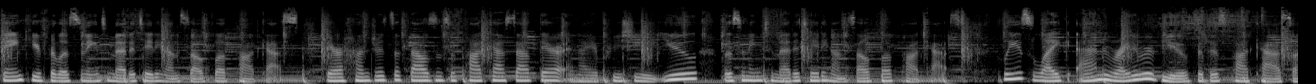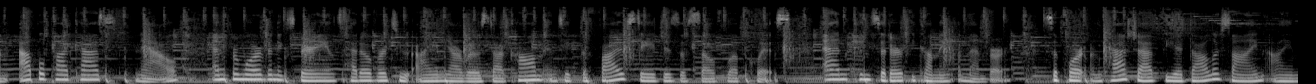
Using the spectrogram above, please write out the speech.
Thank you for listening to Meditating on Self Love podcast. There are hundreds of thousands of podcasts out there, and I appreciate you listening to Meditating on Self Love podcast please like and write a review for this podcast on Apple Podcasts now. And for more of an experience, head over to iamyarose.com and take the five stages of self-love quiz and consider becoming a member. Support on Cash App via dollar sign I am.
